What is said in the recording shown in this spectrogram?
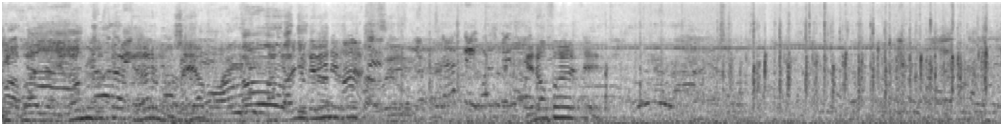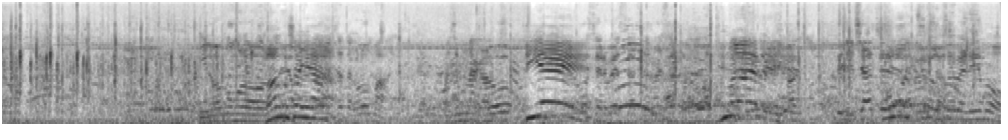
Y cuando llegamos hasta quedarnos, ¿eh? Para el año que viene más. Que no falte. Vamos allá. Hacemos una calor. 10, Cerveza, cerveza. 9, Pinchate, Ocho. venimos.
